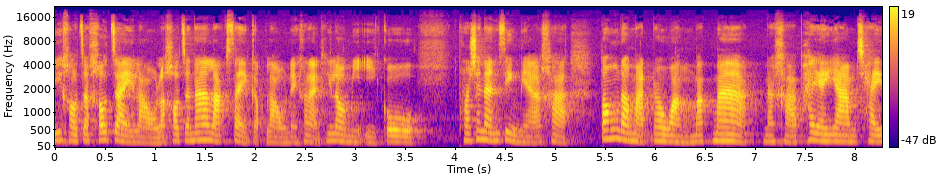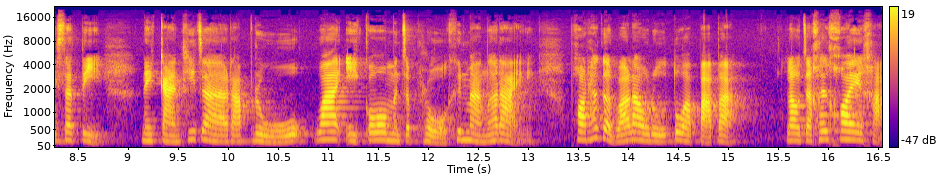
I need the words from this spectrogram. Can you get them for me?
ที่เขาจะเข้าใจเรา แล้วเขาจะน่ารักใส่กับเราในขณะที่เรามีอีโก้ เพราะฉะนั้นสิ่งนี้ค่ะ ต้องระมัดระวังมาก ๆนะคะ พยายามใช้สติในการที่จะรับรู้ว่าอีโก้มันจะโผล่ขึ้นมาเมื่อไหร่ พอถ้าเกิดว่าเรารู้ตัวปั๊บอะเราจะค่อยๆค่ะ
